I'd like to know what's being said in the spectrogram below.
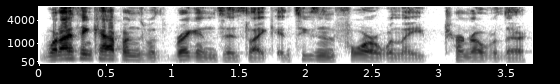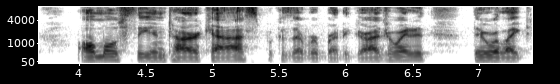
What I think happens with Riggins is like in season four when they turn over the almost the entire cast because everybody graduated, they were like,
